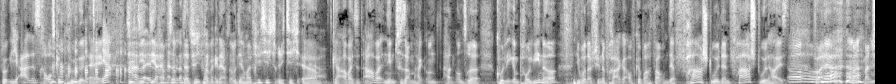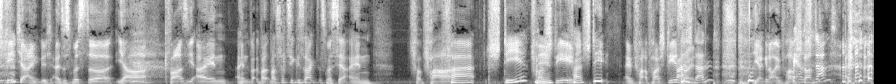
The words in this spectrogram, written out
wirklich alles rausgeprügelt, ey. Ja. Die, die, die Aber haben so, natürlich waren wir genervt, aber die haben halt richtig, richtig äh, gearbeitet. Aber in dem Zusammenhang und hat unsere Kollegin Pauline die wunderschöne Frage aufgebracht, warum der Fahrstuhl denn Fahrstuhl heißt. Weil man, man steht ja eigentlich, also es müsste ja quasi ein, ein wa- was hat sie gesagt? Es müsste ja ein Fa- Fahr Versteh? Versteh. Versteh. Ein Fahr Fahrsteh sein. Verstand? Ja, genau, ein Fahrstand. Verstand?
